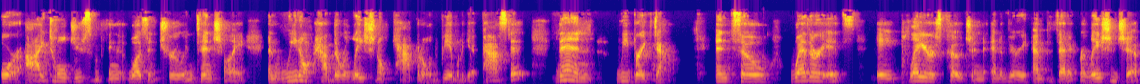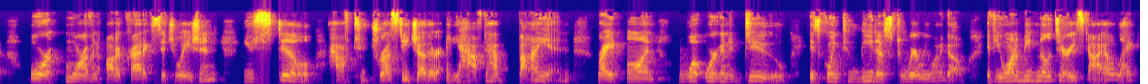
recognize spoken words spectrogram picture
or I told you something that wasn't true intentionally, and we don't have the relational capital to be able to get past it, then we break down. And so, whether it's a player's coach and, and a very empathetic relationship, or more of an autocratic situation, you still have to trust each other and you have to have buy in, right? On what we're going to do is going to lead us to where we want to go. If you want to be military style, like,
